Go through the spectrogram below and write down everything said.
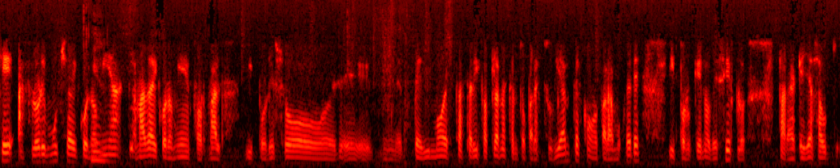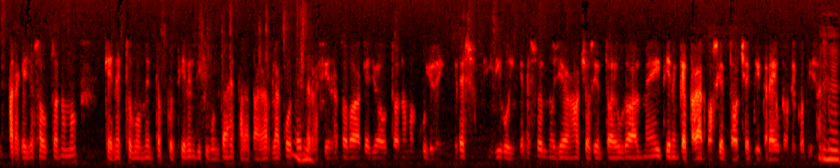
que aflore mucha economía llamada economía informal. Y por eso eh, pedimos estas tarifas planas tanto para estudiantes como para mujeres y por qué no decirlo para aquellas para aquellos autónomos que en estos momentos pues tienen dificultades para pagar la cuota y me refiero a todos aquellos autónomos cuyos ingresos y digo ingresos no llegan a 800 euros al mes y tienen que pagar 283 euros de cotización.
